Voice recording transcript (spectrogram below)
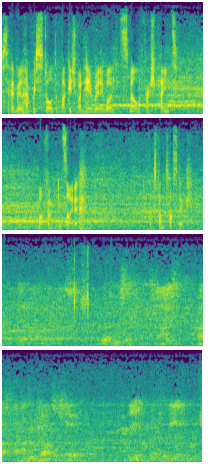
So they really have restored the baggage run here really well. You can smell the fresh paint. Well, from inside it. Looks fantastic. lies about a hundred yards or so. We look at the village.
